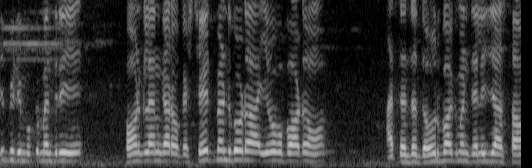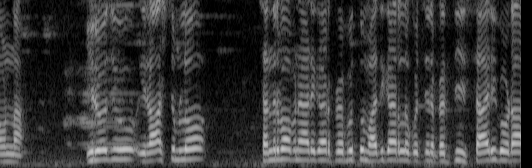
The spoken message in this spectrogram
డిప్యూటీ ముఖ్యమంత్రి పవన్ కళ్యాణ్ గారు ఒక స్టేట్మెంట్ కూడా ఇవ్వకపోవడం అత్యంత దౌర్భాగ్యమని తెలియజేస్తా ఉన్నా. ఈరోజు ఈ రాష్ట్రంలో చంద్రబాబు నాయుడు గారు ప్రభుత్వం అధికారంలోకి వచ్చిన ప్రతిసారి కూడా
